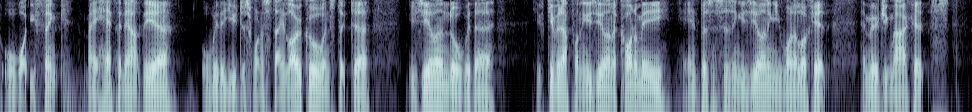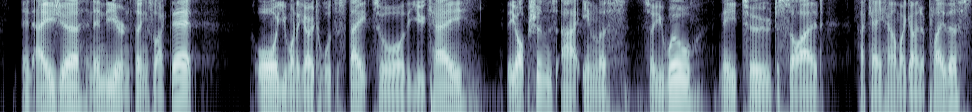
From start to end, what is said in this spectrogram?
or what you think may happen out there, or whether you just want to stay local and stick to New Zealand, or whether you've given up on the New Zealand economy and businesses in New Zealand and you want to look at emerging markets in Asia and India and things like that, or you want to go towards the States or the UK. The options are endless. So you will need to decide, okay, how am I going to play this?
